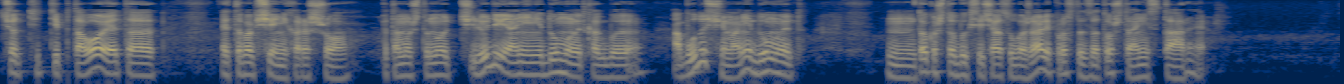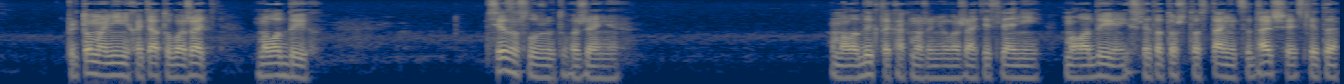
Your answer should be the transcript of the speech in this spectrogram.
что-то типа того, это, это вообще нехорошо. Потому что ну, люди, они не думают как бы о будущем, они думают только чтобы их сейчас уважали просто за то, что они старые. Притом они не хотят уважать молодых. Все заслуживают уважения. А молодых-то как можно не уважать, если они молодые, если это то, что останется дальше, если это...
